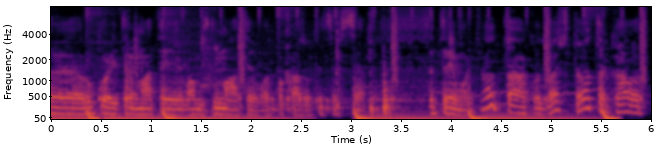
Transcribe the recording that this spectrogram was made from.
е, рукою тримати, вам знімати, от, показувати це все. Підтримувати. От так, от, бачите, от от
